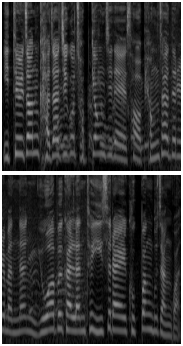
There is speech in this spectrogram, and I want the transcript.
이틀 전 가자지구 접경지대에서 병사들을 만난 요아브 갈란트 이스라엘 국방부 장관.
